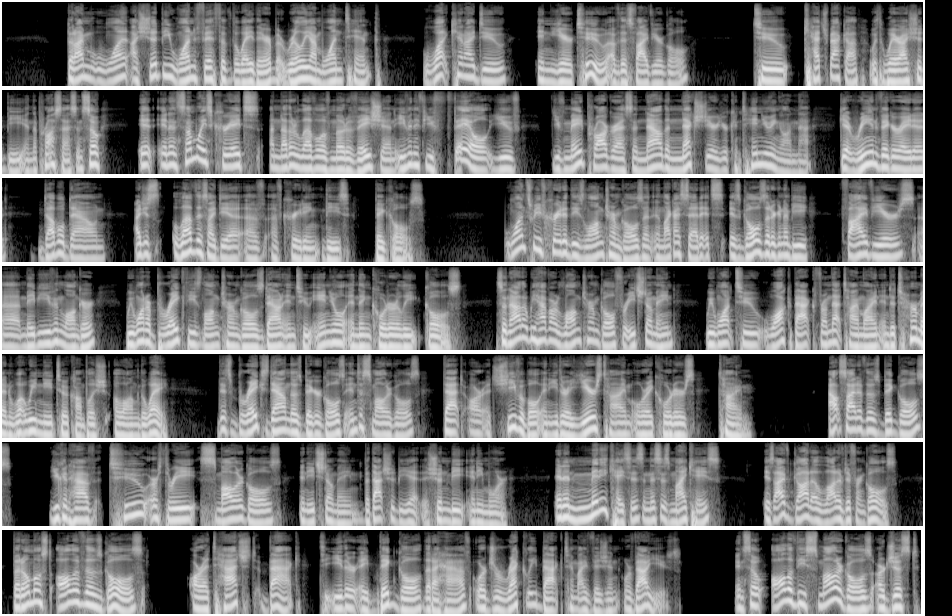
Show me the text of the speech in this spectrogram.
but I'm one, I should be one fifth of the way there, but really I'm one tenth. What can I do in year two of this five year goal to catch back up with where I should be in the process? And so it, it in some ways creates another level of motivation. Even if you fail, you've you've made progress and now the next year you're continuing on that get reinvigorated, double down. I just love this idea of, of creating these big goals. Once we've created these long-term goals, and, and like I said, it's is goals that are going to be five years, uh, maybe even longer. We want to break these long-term goals down into annual and then quarterly goals. So now that we have our long-term goal for each domain, we want to walk back from that timeline and determine what we need to accomplish along the way. This breaks down those bigger goals into smaller goals that are achievable in either a year's time or a quarter's time. Outside of those big goals, you can have two or three smaller goals in each domain, but that should be it. It shouldn't be any more. And in many cases, and this is my case, is I've got a lot of different goals, but almost all of those goals are attached back to either a big goal that I have or directly back to my vision or values. And so all of these smaller goals are just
